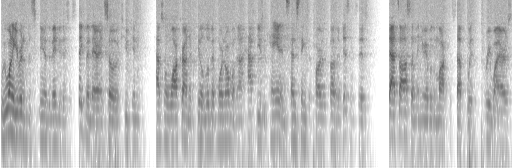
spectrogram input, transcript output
we want to get rid of this, you know, maybe there's a stigma there, and so if you can have someone walk around and feel a little bit more normal, not have to use a cane and sense things at far, farther distances, that's awesome, and you're able to mock this up with three wires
